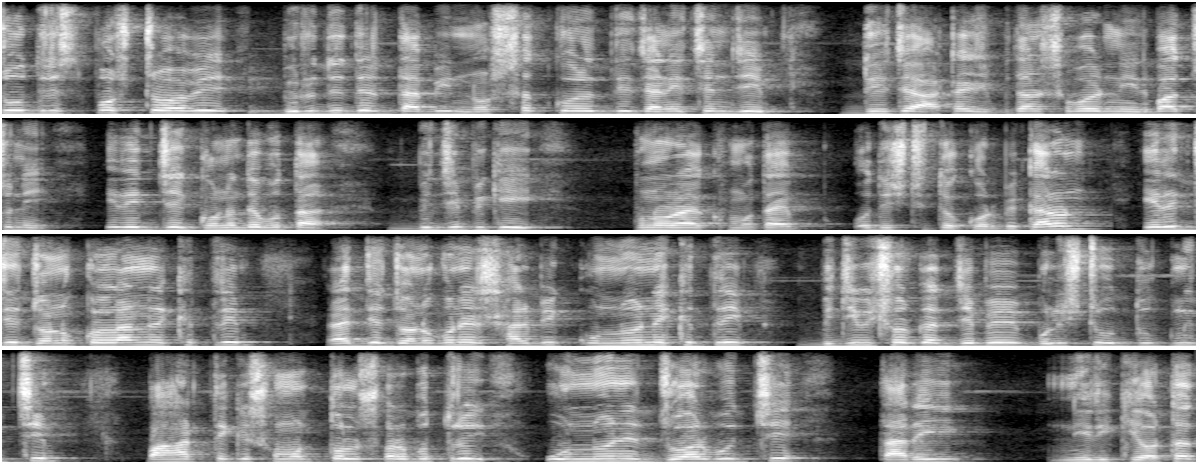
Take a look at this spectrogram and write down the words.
চৌধুরী স্পষ্টভাবে বিরোধীদের দাবি নস্বাত করে দিয়ে জানিয়েছেন যে দুই বিধানসভার নির্বাচনে এর যে গণদেবতা, বিজেপিকেই পুনরায় ক্ষমতায় অধিষ্ঠিত করবে। কারণ এর যে জনকল্যাণের ক্ষেত্রে, রাজ্যের জনগণের সার্বিক উন্নয়নের ক্ষেত্রে বিজেপি সরকার যেভাবে বলিষ্ঠ উদ্যোগ নিচ্ছে, পাহাড় থেকে সমতল সর্বত্রই উন্নয়নের জোয়ার বইছে, তারই নিরিখে, অর্থাৎ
